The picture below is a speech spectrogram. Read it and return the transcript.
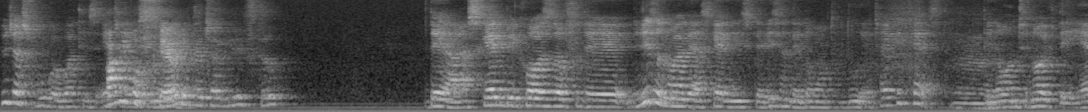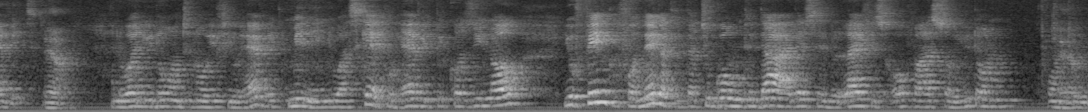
You just Google what is Are people scared of HIV still? They are scared because of the, the reason why they are scared is the reason they don't want to do HIV test. Mm. They don't want to know if they have it. Yeah. And when you don't want to know if you have it, meaning you are scared to have it because you know you think for negative that you're going to die, they say life is over, so you don't want Yeah. to,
